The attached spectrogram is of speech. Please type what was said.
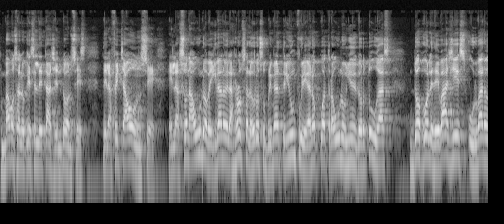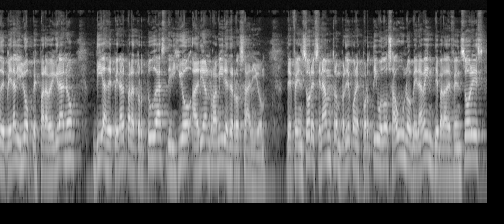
vamos a lo que es el detalle entonces de la fecha 11. En la zona 1, Belgrano de las Rosas logró su primer triunfo y le ganó 4 a 1 Unión de Tortugas. Dos goles de Valles, Urbano de penal y López para Belgrano. Díaz de penal para Tortugas, dirigió Adrián Ramírez de Rosario. Defensores en Amstron perdió con Sportivo 2 a 1. Benavente para Defensores.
